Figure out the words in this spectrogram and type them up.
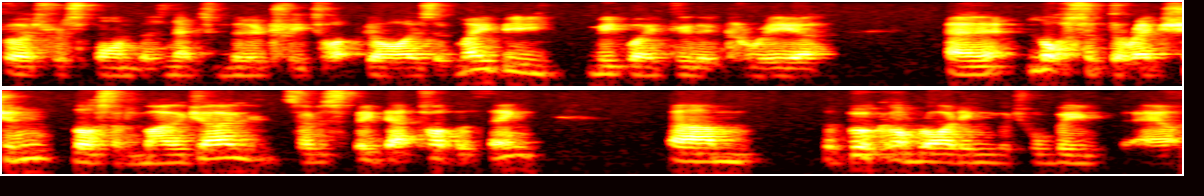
first responders, ex military type guys that may be midway through their career and loss of direction, loss of mojo, so to speak, that type of thing. Um, the book I'm writing, which will be out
